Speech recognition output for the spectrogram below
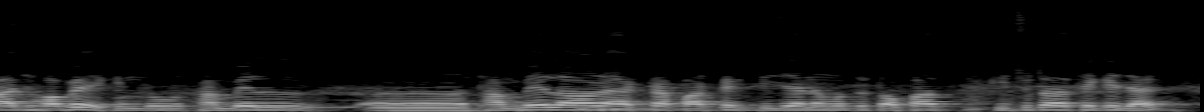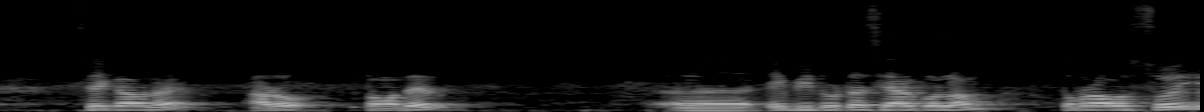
কাজ হবে, কিন্তু থাম্বেল থাম্বেল আর একটা পারফেক্ট ডিজাইনের মধ্যে তফাৎ কিছুটা থেকে যায়। সেই কারণে আরও তোমাদের এই ভিডিওটা শেয়ার করলাম। তোমরা অবশ্যই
